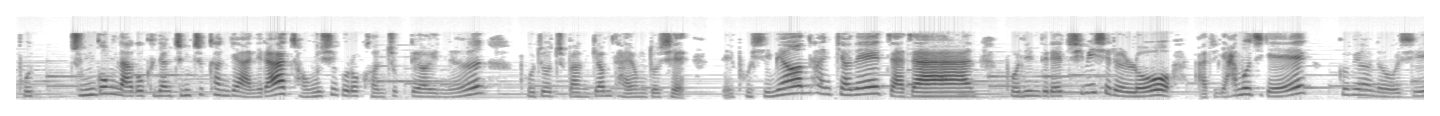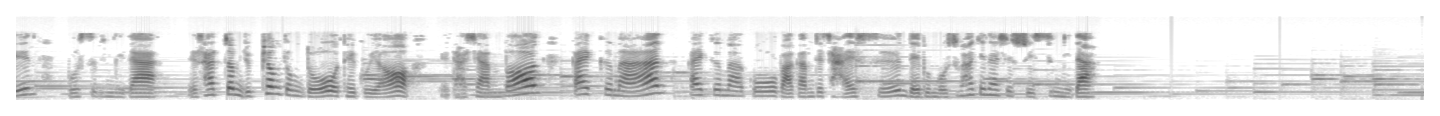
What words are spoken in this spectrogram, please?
준공나고 그냥 증축한 게 아니라 정식으로 건축되어 있는 보조 주방 겸 다용도실. 네, 보시면 한켠에 짜잔 본인들의 취미실로 아주 야무지게 꾸며 놓으신 모습입니다. 네, 4.6평 정도 되고요. 네, 다시 한번 깔끔한 깔끔하고 마감재 잘 쓴 내부 모습 확인하실 수 있습니다.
